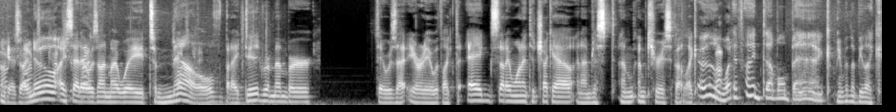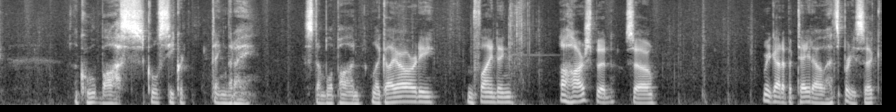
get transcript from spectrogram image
Okay, so I know I said I was on my way to Melve, but I did remember there was that area with like the eggs that I wanted to check out, and I'm just I'm I'm curious about like, oh, what if I double back? Maybe there'll be like a cool boss, cool secret thing that I stumble upon. Like I already am finding a harspud, so we got a potato. That's pretty sick.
